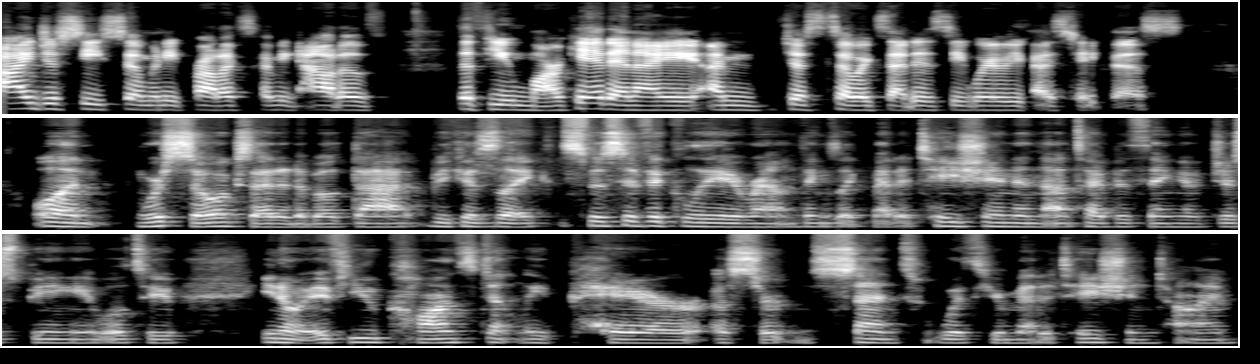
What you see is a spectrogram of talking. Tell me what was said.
i just see so many products coming out of the fume market and i i'm just so excited to see where you guys take this well, and we're so excited about that because, like, specifically around things like meditation and that type of thing, of just being able to, you know, if you constantly pair a certain scent with your meditation time,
